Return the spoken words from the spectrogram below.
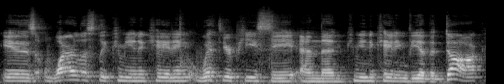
is wirelessly communicating with your PC and then communicating via the dock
